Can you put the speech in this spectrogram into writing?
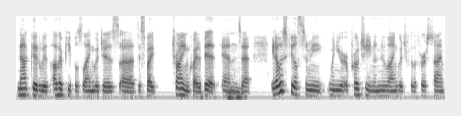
not good with other people's languages, uh, despite trying quite a bit. And Mhm. uh, it always feels to me when you're approaching a new language for the first time,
